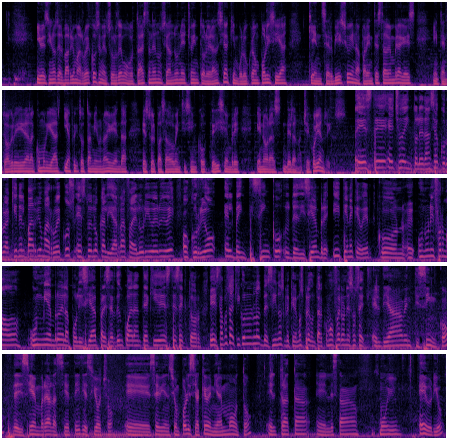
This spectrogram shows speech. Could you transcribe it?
Y vecinos del barrio Marruecos en el sur de Bogotá están denunciando un hecho de intolerancia que involucra a un policía que en servicio y en aparente estado de embriaguez intentó agredir a la comunidad y afectó también una vivienda, esto el pasado 25 de diciembre en horas de la noche. Julián Ríos. Este hecho de intolerancia ocurrió aquí en el barrio Marruecos, esto es localidad Rafael Uribe Uribe, ocurrió el 25 de diciembre y tiene que ver con eh, un uniformado, un miembro de la policía, al parecer de un cuadrante aquí de este sector. Eh, estamos aquí con uno de los vecinos, le queremos preguntar cómo fueron esos hechos. El día 25 de diciembre a las 7 y 18 eh, se evidenció un policía que venía en moto. Él trata, él está muy ebrio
